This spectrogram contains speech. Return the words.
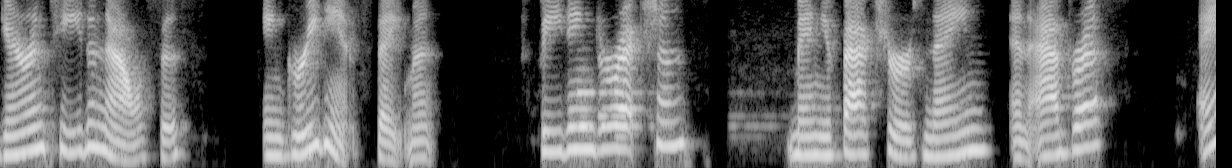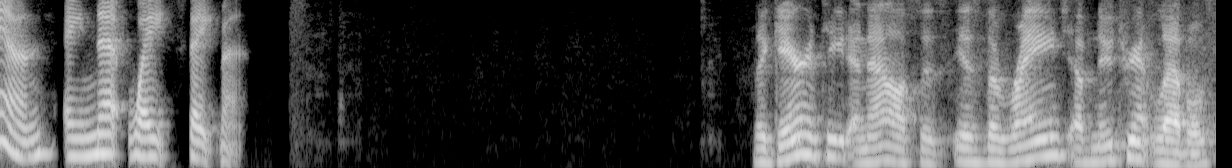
guaranteed analysis, ingredient statement, feeding directions, manufacturer's name and address, and a net weight statement. The guaranteed analysis is the range of nutrient levels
